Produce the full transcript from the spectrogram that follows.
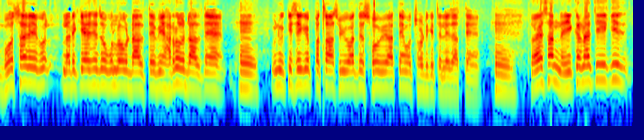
बहुत सारे लड़के ऐसे जो वो लोग डालते भी हैं, हर रोज डालते हैं। हम्म। उनके किसी के पचास भी आते हैं सौ भी आते हैं वो छोड़ के चले जाते हैं। हम्म। तो ऐसा नहीं करना चाहिए कि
